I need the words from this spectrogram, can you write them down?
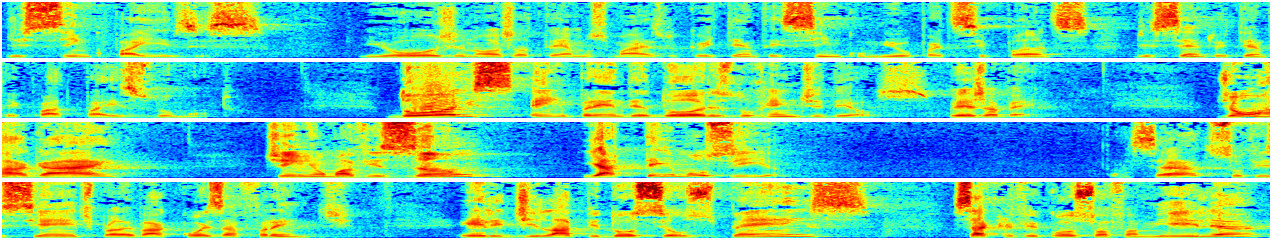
de cinco países. E hoje nós já temos mais do que 85 mil participantes de 184 países do mundo. Dois empreendedores do reino de Deus. Veja bem. John Haggai tinha uma visão e a teimosia. Tá certo? Suficiente para levar a coisa à frente. Ele dilapidou seus bens, sacrificou sua família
